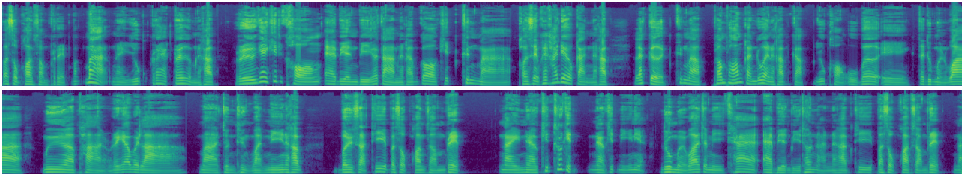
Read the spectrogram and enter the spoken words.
ประสบความสำเร็จมาก ๆ ในยุคแรกเริ่มนะครับ หรือแง่คิดของ Airbnb ก็ตามนะครับ ก็คิดขึ้นมา concept คล้าย ๆ เดียวกันนะครับ และเกิดขึ้นมาพร้อมๆกันด้วยนะครับ กับยุคของ Uber เอง แต่ดูเหมือนว่าเมื่อผ่านระยะเวลามาจนถึงวันนี้นะครับ บริษัทที่ประสบความสำเร็จในแนวคิดธุรกิจแนวคิดนี้เนี่ยดูเหมือนว่าจะมีแค่ Airbnb เท่านั้นนะครับ ที่ประสบความสำเร็จใน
